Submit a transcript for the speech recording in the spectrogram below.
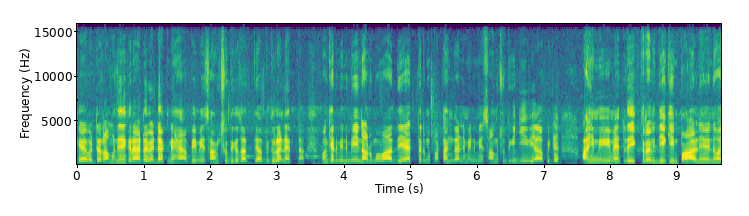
කෑවට රමණය කරාට වැඩක් නැහැ. අපි මේ සංස්කෘතික සත්‍ය අපි තුල නැත්නම්. මම කියන්නේ මෙන්න මේ නර්මවාදය ඇත්තටම පටන් ගන්න මෙන්න මේ සංස්කෘතික ජීවය අපිට අහිමි වීම ඇතුළේ එක්තරා විදියකින් පාලනය වෙනවා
